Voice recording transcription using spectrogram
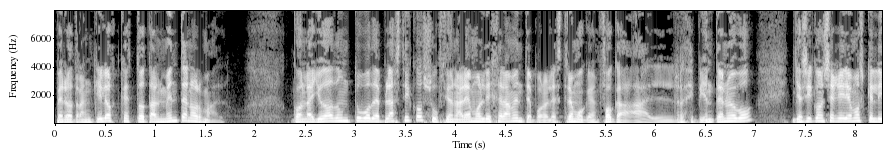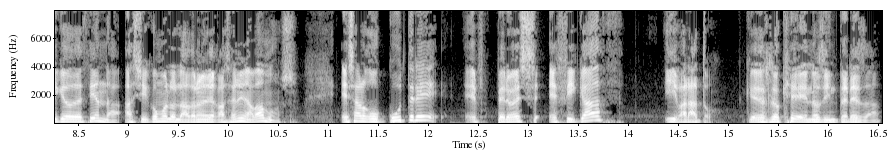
pero tranquilos que es totalmente normal. Con la ayuda de un tubo de plástico succionaremos ligeramente por el extremo que enfoca al recipiente nuevo y así conseguiremos que el líquido descienda, así como los ladrones de gasolina, vamos. Es algo cutre, pero es eficaz y barato, que es lo que nos interesa.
